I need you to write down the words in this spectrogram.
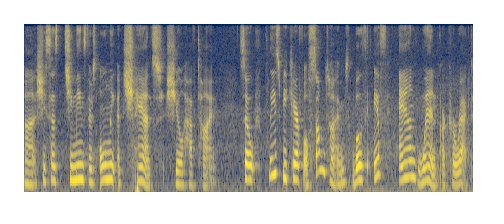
uh, she says she means there's only a chance she'll have time. So please be careful. Sometimes both if and when are correct,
